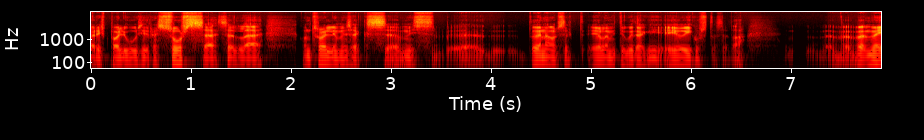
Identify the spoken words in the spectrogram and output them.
päris palju uusi ressursse selle kontrollimiseks, mis äh, tõenäoliselt ei ole mitte kuidagi, ei õigusta seda. me,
